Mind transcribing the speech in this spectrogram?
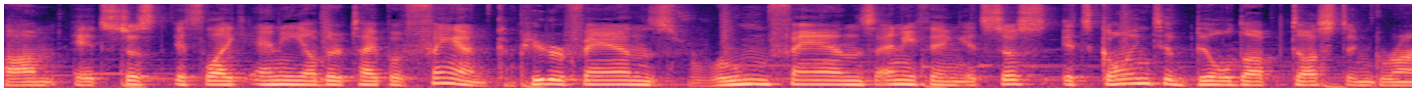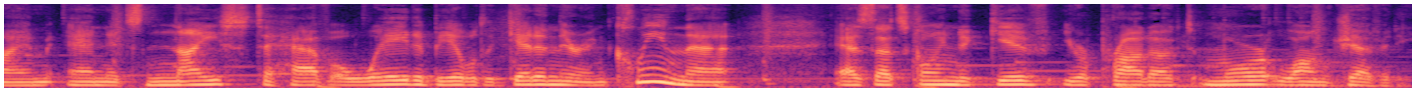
um, it's just it's like any other type of fan computer fans room fans anything. It's just it's going to build up dust and grime and it's nice to have a way to be able to get in there and clean that as that's going to give your product more longevity.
